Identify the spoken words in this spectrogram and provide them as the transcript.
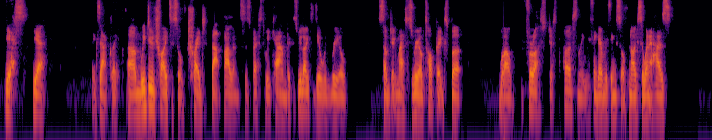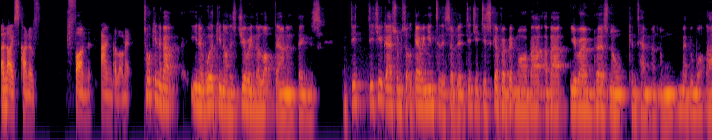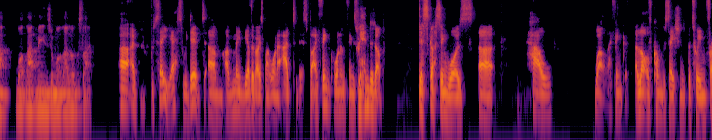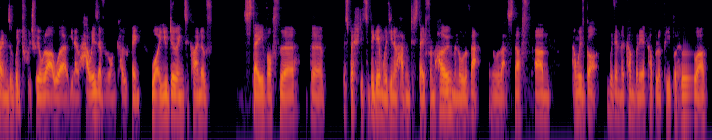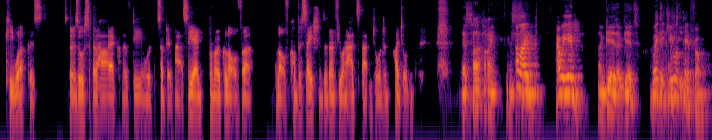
Yes, yeah, exactly. Um, we do try to sort of tread that balance as best we can because we like to deal with real subject matters, real topics. But well, for us, just personally, we think everything's sort of nicer when it has a nice kind of fun angle on it. Talking about you know working on this during the lockdown and things did did you guys from sort of going into this subject did you discover a bit more about about your own personal contentment and maybe what that what that means and what that looks like uh, i would say yes we did um, i mean the other guys might want to add to this but i think one of the things we ended up discussing was uh, how well i think a lot of conversations between friends of which which we all are were you know how is everyone coping what are you doing to kind of stave off the the especially to begin with, you know, having to stay from home and all of that and all of that stuff. Um, and we've got within the company a couple of people who are key workers. So it's also how they're kind of dealing with the subject matter. So yeah, provoke a lot of uh, a lot of conversations. I don't know if you want to add to that, Jordan. Hi, Jordan. Yes. Hi. hi. Hello. How are you? I'm good. I'm good. I'm Where did you appear from?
